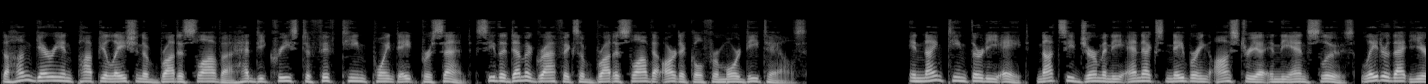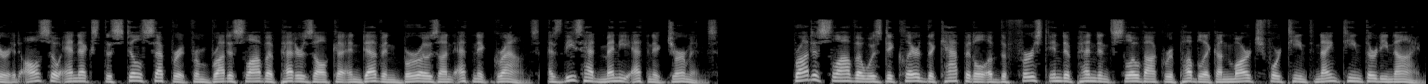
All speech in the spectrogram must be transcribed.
the Hungarian population of Bratislava had decreased to 15.8% see the Demographics of Bratislava article for more details. In 1938, Nazi Germany annexed neighbouring Austria in the Anschluss. Later that year it also annexed the still separate from Bratislava Petržalka and Devín boroughs on ethnic grounds, as these had many ethnic Germans. Bratislava was declared the capital of the first independent Slovak Republic on March 14, 1939,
